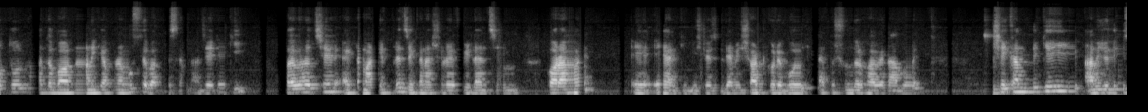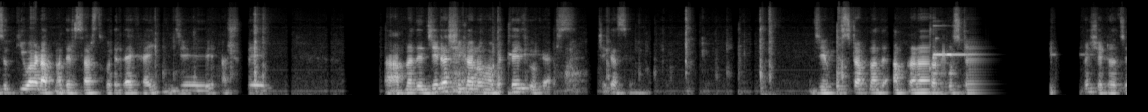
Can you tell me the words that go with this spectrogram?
নতুন হয়তো বা অনেকে আপনারা বুঝতে পারতেছেন না যে এটা কি। ফাইবার হচ্ছে একটা মার্কেট প্লেস যেখানে আসলে ফ্রিল্যান্সিং করা হয়। এই আর কি বিষয় যদি আমি শর্ট করে বলি, এত সুন্দরভাবে না বলে। সেখান থেকেই আমি যদি কিছু কিওয়ার্ড আপনাদের সার্চ করে দেখাই যে আসলে, আপনাদের যেটা শেখানো হবে ফেসবুক অ্যাডস ঠিক আছে? যে কোর্সটা আপনাদের আপনারা কোর্সটা সেটা হচ্ছে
